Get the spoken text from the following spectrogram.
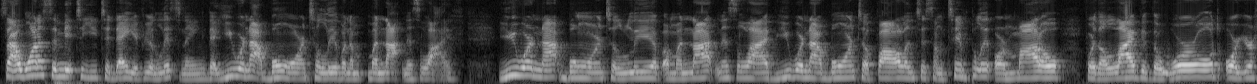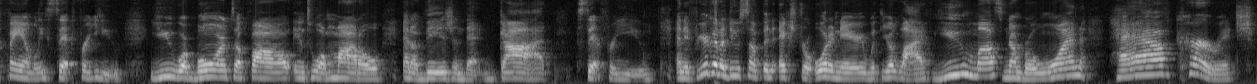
So I want to submit to you today, if you're listening, that you were not born to live a monotonous life. You were not born to live a monotonous life. You were not born to fall into some template or model for the life of the world or your family set for you. You were born to fall into a model and a vision that God set for you. And if you're going to do something extraordinary with your life, you must, number one, have courage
